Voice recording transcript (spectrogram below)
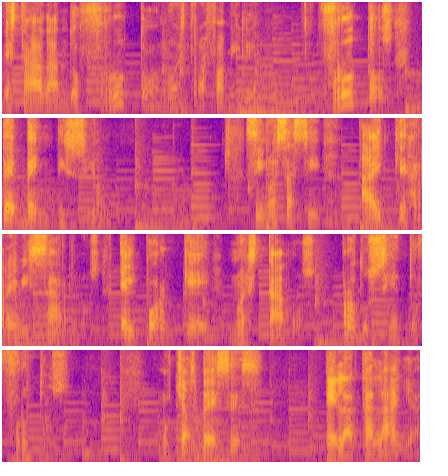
¿está dando fruto nuestra familia? ¿Frutos de bendición? Si no es así, hay que revisarnos el por qué no estamos produciendo frutos. Muchas veces el atalaya,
